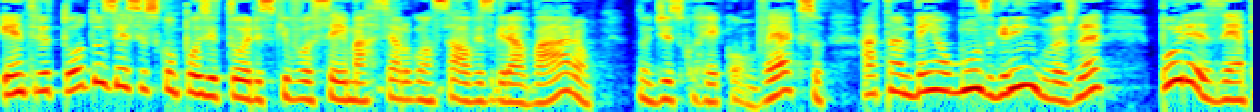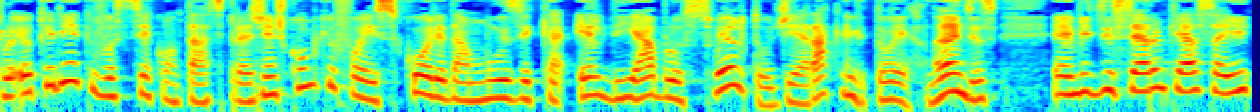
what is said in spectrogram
entre todos esses compositores que você e Marcelo Gonçalves gravaram no disco Reconvexo, há também alguns gringos, né? Por exemplo, eu queria que você contasse pra gente como que foi a escolha da música El Diablo Suelto, de Heráclito Hernandes. É, me disseram que essa aí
